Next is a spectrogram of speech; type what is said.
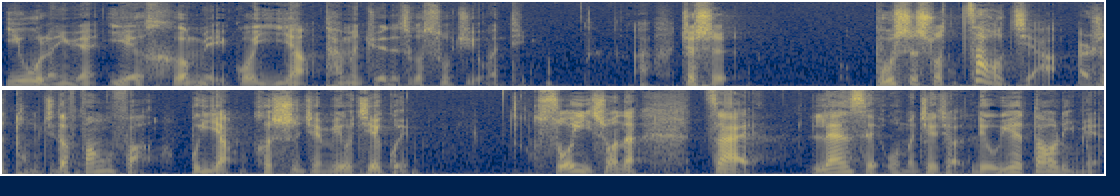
医务人员也和美国一样，他们觉得这个数据有问题，啊，这是不是说造假，而是统计的方法不一样，和世界没有接轨。所以说呢，在 Lancet 我们就叫《柳叶刀》里面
